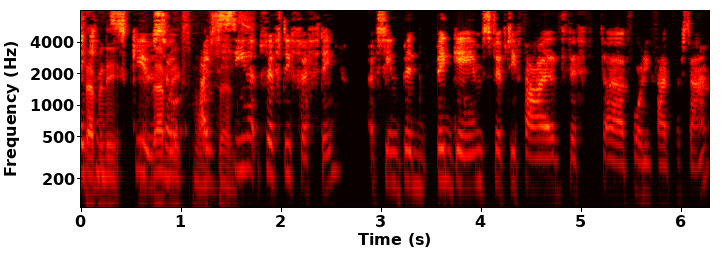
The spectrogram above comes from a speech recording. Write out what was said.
It 70, can skew. That so makes more I've sense. seen it 50-50. I've seen big big games 55 50, uh, 45%.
